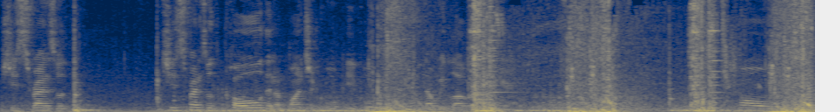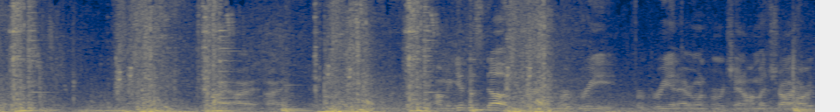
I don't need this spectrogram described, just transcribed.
She's friends with she's friends with Cold and a bunch of cool people that we love around here. Alright, alright, alright. I'm gonna get this dub for, for Bree, for Bree and everyone from her channel. I'm gonna try hard.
